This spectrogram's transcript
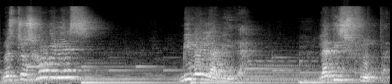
Nuestros jóvenes viven la vida, la disfrutan.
